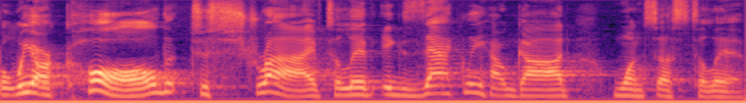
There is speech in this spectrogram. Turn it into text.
but we are called to strive to live exactly how God wants us to live.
